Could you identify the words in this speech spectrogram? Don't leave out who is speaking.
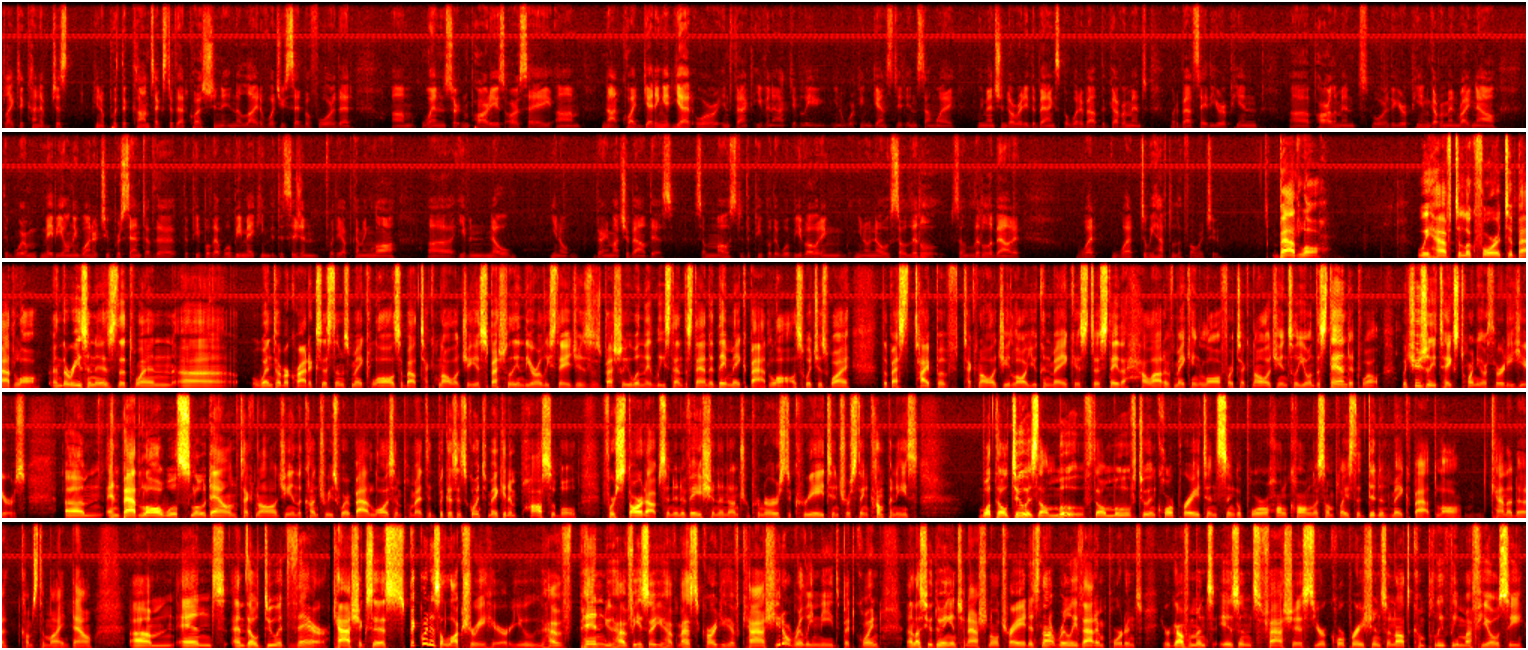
Speaker 1: I'd like to kind of just, you know, put the context of that question in the light of what you said before, that um, when certain parties are, say, um, not quite getting it yet, or in fact even actively, you know, working against it in some way. We mentioned already the banks, but what about the government? What about, say, the European uh, Parliament or the European government right now, that where maybe only one or two percent of the, the people that will be making the decision for the upcoming law uh, even know, you know, very much about this. So most of the people that will be voting, you know, know so little, so little about it. What what do we have to look forward to?
Speaker 2: bad law. We have to look forward to bad law, and the reason is that when uh, when democratic systems make laws about technology, especially in the early stages, especially when they least understand it, they make bad laws. Which is why the best type of technology law you can make is to stay the hell out of making law for technology until you understand it well, which usually takes 20 or 30 years. Um, and bad law will slow down technology in the countries where bad law is implemented because it's going to make it impossible for startups and innovation and entrepreneurs to create interesting companies. What they'll do is they'll move. They'll move to incorporate in Singapore or Hong Kong or someplace that didn't make bad law. Canada comes to mind now um, and and they'll do it there. Cash exists. Bitcoin is a luxury here. You have PIN, you have Visa, you have Mastercard, you have cash. You don't really need Bitcoin unless you're doing international trade. It's not really that important. Your government isn't fascist. Your corporations are not completely mafiosi.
